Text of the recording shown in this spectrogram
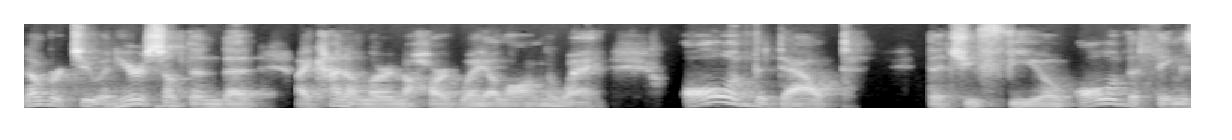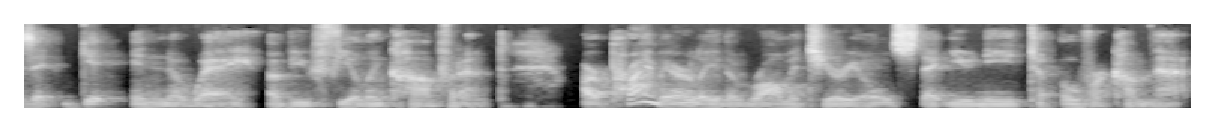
Number two, and here's something that I kind of learned the hard way along the way. All of the doubt that you feel, all of the things that get in the way of you feeling confident are primarily the raw materials that you need to overcome that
